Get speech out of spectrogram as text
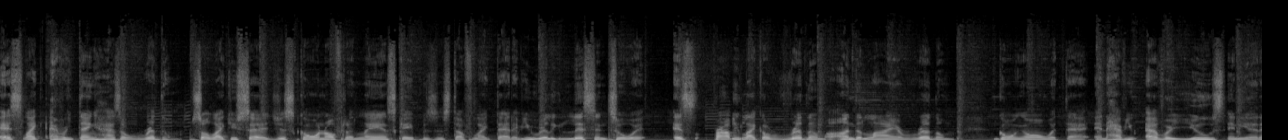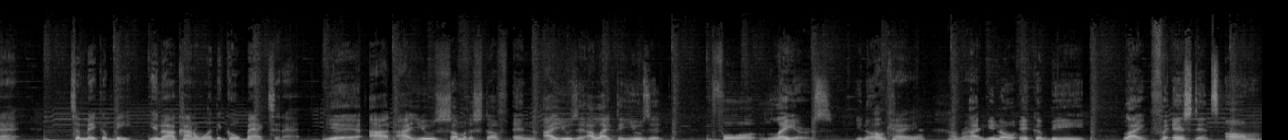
it's like everything has a rhythm. So, like you said, just going off of the landscapers and stuff like that, if you really listen to it, it's probably like a rhythm, an underlying rhythm going on with that. And have you ever used any of that to make a beat? You know, I kind of want to go back to that. Yeah, I, I use some of the stuff and I use it. I like to use it for layers. You know what Okay. I'm saying? All right. Like, you know, it could be like for instance, um,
